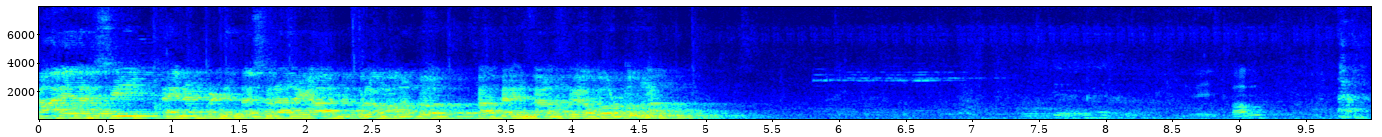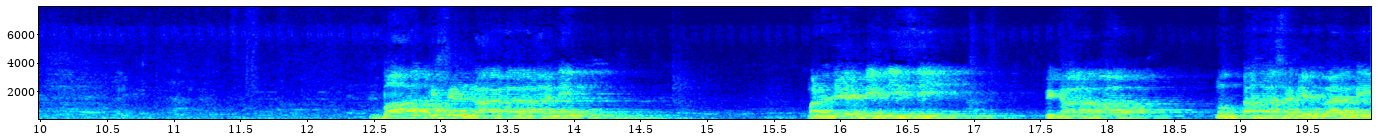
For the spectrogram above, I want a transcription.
కార్యదర్శి అయినటువంటి దశరాధి గారిని పూలమాలతో సత్కరించాల్సిందిగా కోరుతున్నాను. బాలకిషన్ డాగా గారిని మన జడ్పీటీసీ వికారాబాద్ ముక్తాహా షరీఫ్ గారిని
